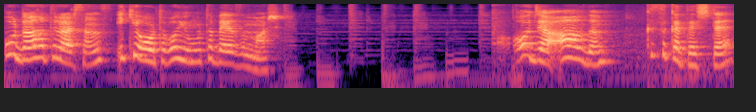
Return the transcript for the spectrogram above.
Burada hatırlarsanız 2 orta boy yumurta beyazım var. Ocağa aldım. Kısık ateşte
